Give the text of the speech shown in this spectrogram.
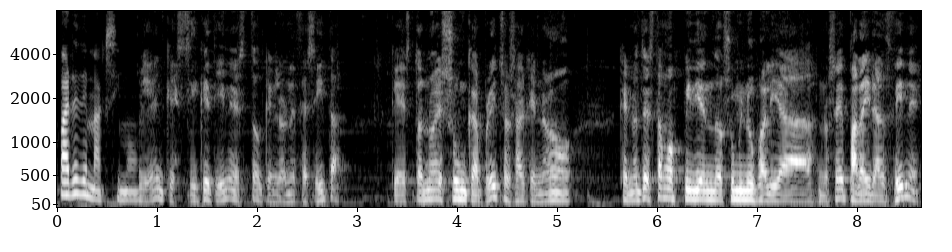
pare de Máximo. Bien, que sí que tiene esto, que lo necesita. Que esto no es un capricho, o sea, que no que no te estamos pidiendo su minusvalía, no sé, para ir al cine.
